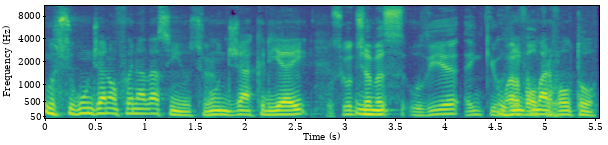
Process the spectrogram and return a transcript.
O segundo já não foi nada assim. O segundo já criei O segundo chama-se O Dia em que o, o Mar Dia em que o. Mar Voltou,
